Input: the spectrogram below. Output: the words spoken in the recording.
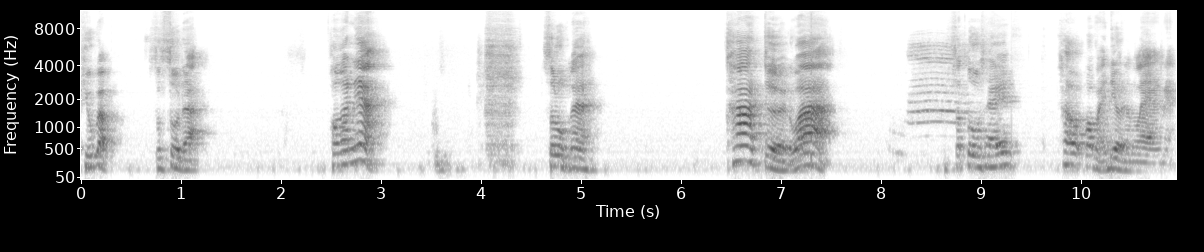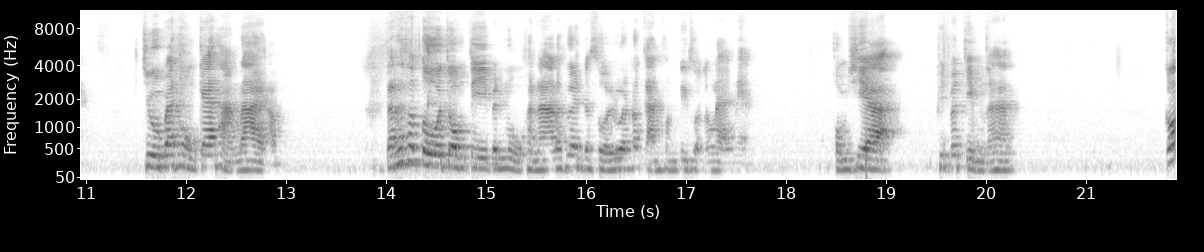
พิวแบบสุดๆอะเพราะงั้นเนี่ย สรุปนะ ถ้าเกิดว่าศัตรูใช้เข้าเป้าหมายเดียวแรงๆเนี่ย จิวแปทงแก้ทางได้ครับ แต่ถ้าศัตรูโจมตีเป็นหมู่คณะแล้วเพื่อนจะซวยด้วยต้องการคนตีสวนแรงๆเนี่ย ผมเชียร์พิษประจิมนะฮะ ก็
